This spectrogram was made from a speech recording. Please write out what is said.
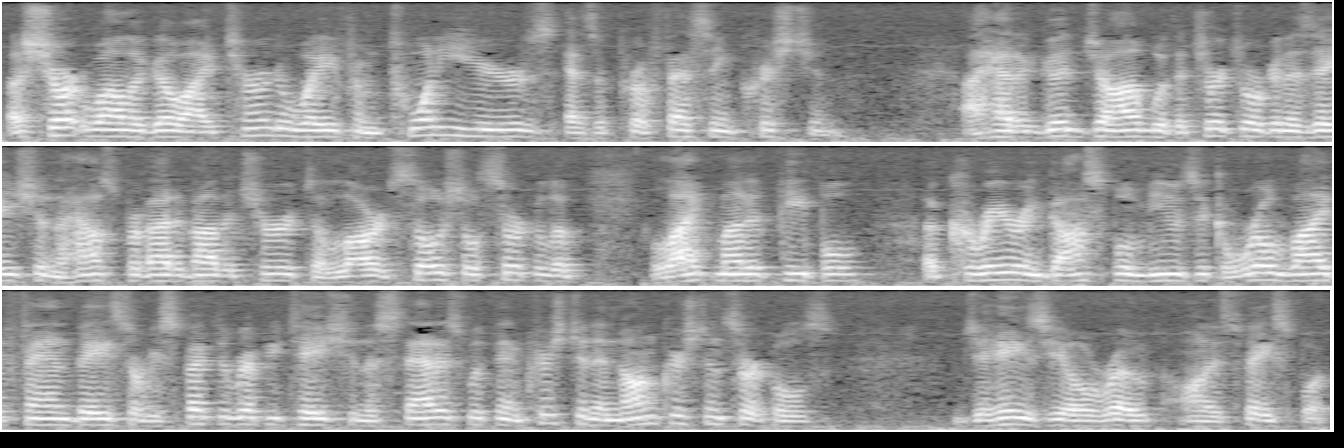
a short while ago, I turned away from 20 years as a professing Christian. I had a good job with a church organization, the house provided by the church, a large social circle of like-minded people, a career in gospel music, a worldwide fan base, a respected reputation, a status within Christian and non-Christian circles, Jahaziel wrote on his Facebook.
